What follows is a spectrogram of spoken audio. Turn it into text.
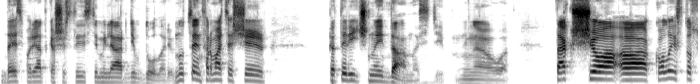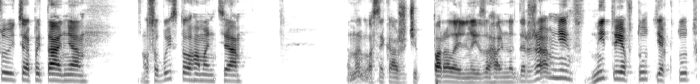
десь порядка 60 мільярдів доларів. Ну, це інформація ще п'ятирічної давності. Е, От. Так що, е, коли стосується питання особистого гаманця, ну, власне кажучи, паралельно і загальнодержавні, Дмитрієв тут, як тут,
